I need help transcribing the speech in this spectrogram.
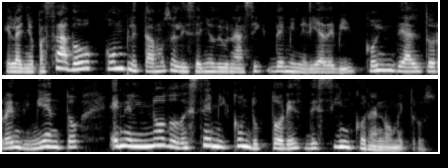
El año pasado completamos el diseño de un ASIC de minería de Bitcoin de alto rendimiento en el nodo de semiconductores de 5 nanómetros.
